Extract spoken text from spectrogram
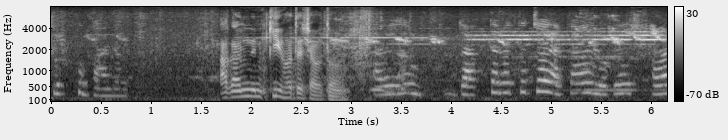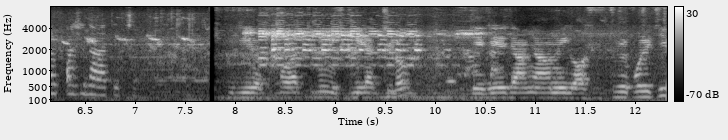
তো খুব ভালো। হতো। আগামী দিন কি হতে চাও তুমি? আমি ডাক্তার হতে চাই ডাক্তার আমার লোকের সবার পাশে দাঁড়াতে চাই। স্কুলে পড়াচ্ছিল স্কুলে যাচ্ছিল যে যে যে আমি আমি অসুস্থ হয়ে পড়েছি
